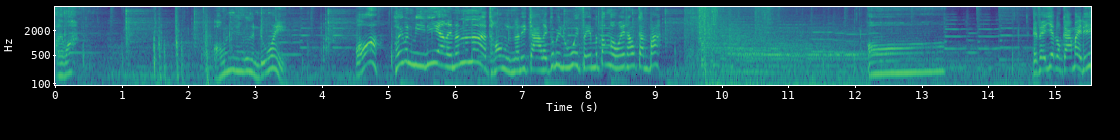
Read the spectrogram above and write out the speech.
อะไรวะ อ๋อ มันมีอย่างอื่นด้วย อ๋อ เฮ้ย มันมีนี่อะไรนั่นน่ะทองหรือนาฬิกาอะไรก็ไม่รู้ไอ้เฟรมมันต้องเอาไว้เท่ากันปะอ๋อ ไอ้เฟรมเหยียบตรงกลางใหม่ดิ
